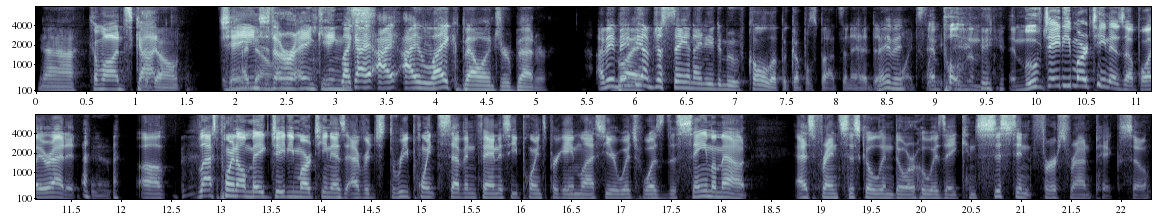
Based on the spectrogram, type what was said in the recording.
Nah, Come on, Scott. I Scott. don't. Change don't. the rankings. like I, I I like Bellinger better. I mean, maybe But- I'm just saying I need to move Cole up a couple spots in a head to Maybe. points. and pull them and move JD Martinez up while you're at it. Yeah. Uh, last point I'll make: JD Martinez averaged 3.7 fantasy points per game last year, which was the same amount as Francisco Lindor, who is a consistent first round pick. So,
